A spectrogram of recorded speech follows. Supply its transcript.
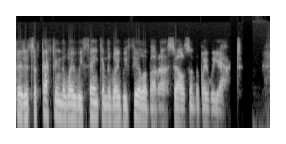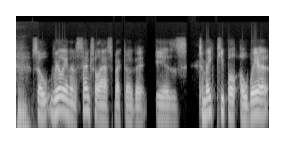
that it's affecting the way we think and the way we feel about ourselves and the way we act. Hmm. So, really, an essential aspect of it is to make people aware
